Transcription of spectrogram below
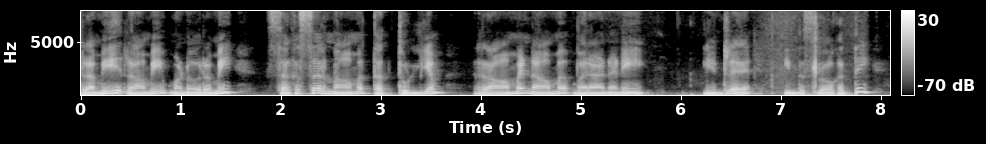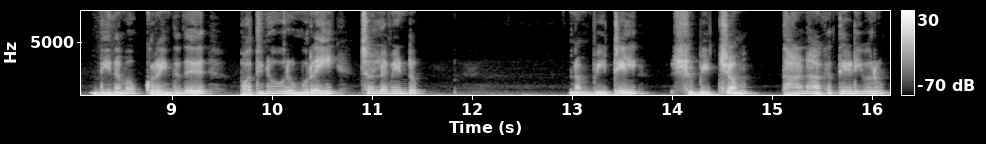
ரமே ராமே மனோரமே சகசர்நாம தத்துல்யம் ராமநாம வராணனே என்ற இந்த ஸ்லோகத்தை தினமும் குறைந்தது பதினோரு முறை சொல்ல வேண்டும். நம் வீட்டில் சுபிட்சம் தானாக தேடி வரும்.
